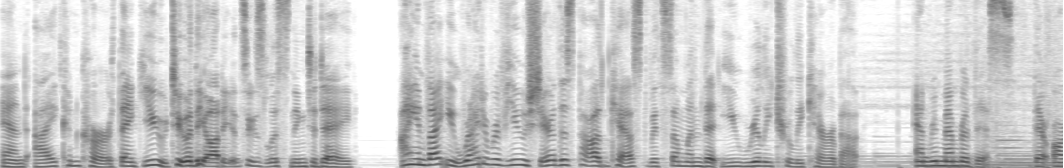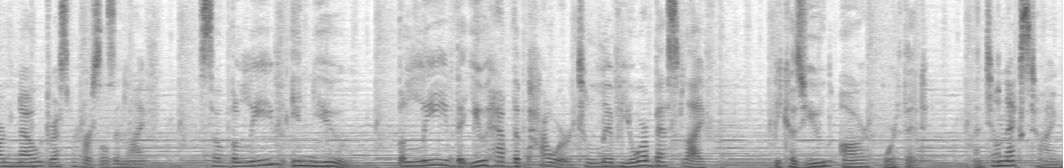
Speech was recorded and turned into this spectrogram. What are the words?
And I concur. Thank you to the audience who's listening today. I invite you, write a review, share this podcast with someone that you really truly care about. And remember this there are no dress rehearsals in life. So believe in you. Believe that you have the power to live your best life because you are worth it. Until next time,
